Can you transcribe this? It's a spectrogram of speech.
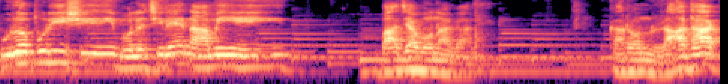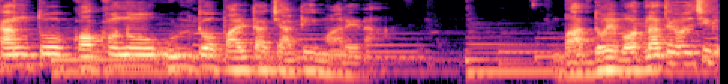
পুরোপুরি তিনি বলেছিলেন, আমি এই বাজাবো না গানে। কারণ রাধাকান্ত কখনো উল্টো পাল্টা চাটি মারে না। বাধ্য হয়ে বদলাতে হয়েছিল।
